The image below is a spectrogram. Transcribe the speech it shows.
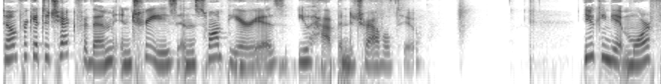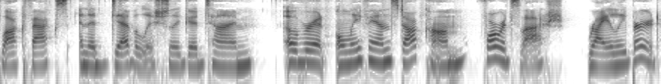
don't forget to check for them in trees in the swampy areas you happen to travel to. You can get more flock facts and a devilishly good time over at onlyfans.com forward slash Riley Byrd.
